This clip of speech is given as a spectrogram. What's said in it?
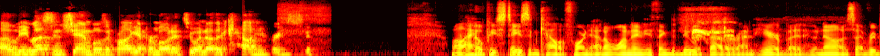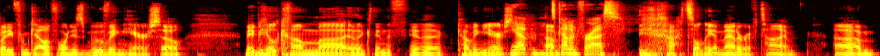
uh, leave us in shambles and probably get promoted to another county pretty soon. Well, I hope he stays in California. I don't want anything to do with that around here, but who knows? Everybody from California is moving here, so maybe he'll come uh, in, the, in, the, in the coming years. Yep, it's um, coming for us. Yeah, it's only a matter of time. Um,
